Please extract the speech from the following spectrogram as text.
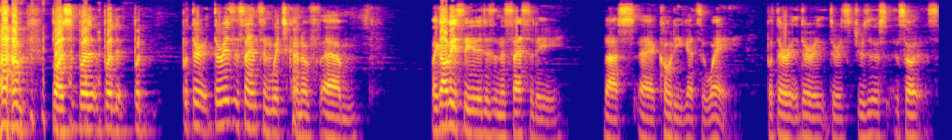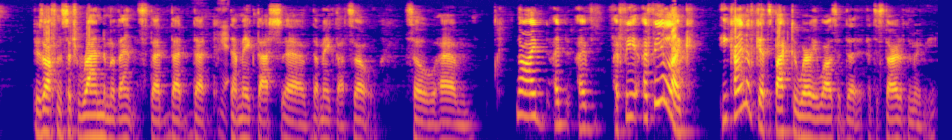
Um, but but but but but there there is a sense in which kind of um, like obviously it is a necessity that uh, Cody gets away, but there there there's there's so there's often such random events that that that yeah. that make that uh, that make that so so um, no I I I I feel I feel like he kind of gets back to where he was at the at the start of the movie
